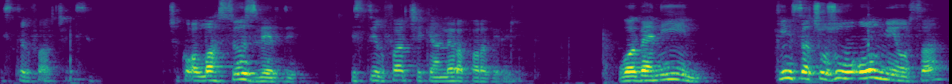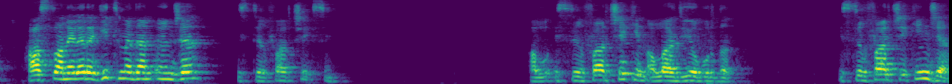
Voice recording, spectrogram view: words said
istiğfar çeksin. Çünkü Allah söz verdi. İstiğfar çekenlere para verecek. Ve benin. Kimse çocuğu olmuyorsa, hastanelere gitmeden önce istiğfar çeksin. İstiğfar çekin Allah diyor burada. İstiğfar çekince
